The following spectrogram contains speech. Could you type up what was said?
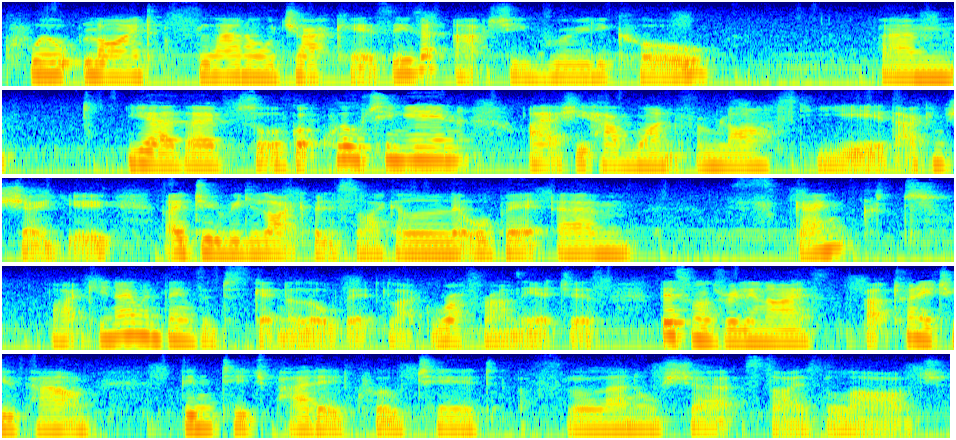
quilt lined flannel jackets. These are actually really cool. Um, yeah, they've sort of got quilting in. I actually have one from last year that I can show you that I do really like, but it's like a little bit um, skanked. Like, you know when things are just getting a little bit like rough around the edges. This one's really nice, about £22. Vintage padded quilted flannel shirt, size large.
